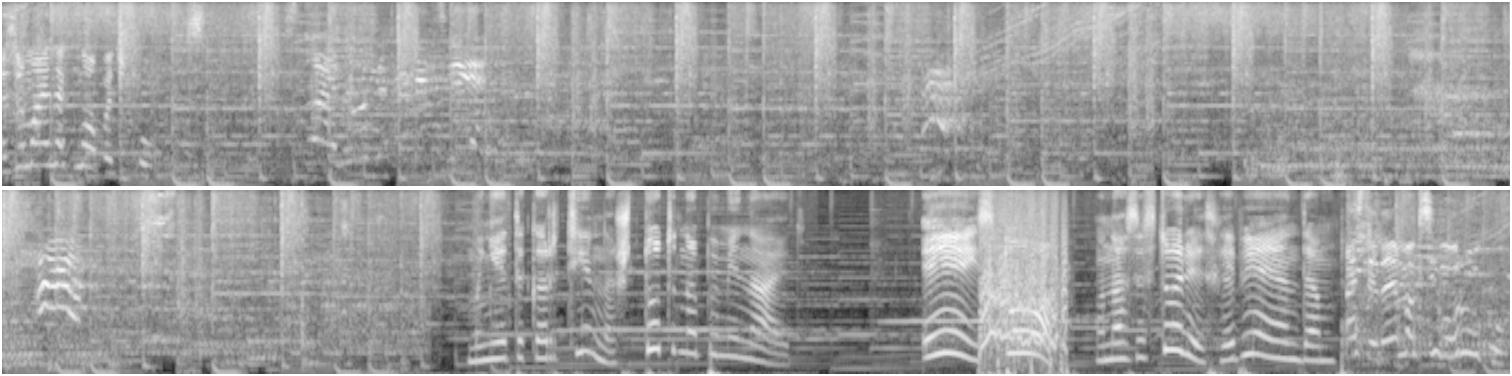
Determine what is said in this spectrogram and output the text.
Нажимай на кнопочку. Мне эта картина что-то напоминает. Эй, стоп! У нас история с хэппи-эндом. Настя, дай Максиму руку.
